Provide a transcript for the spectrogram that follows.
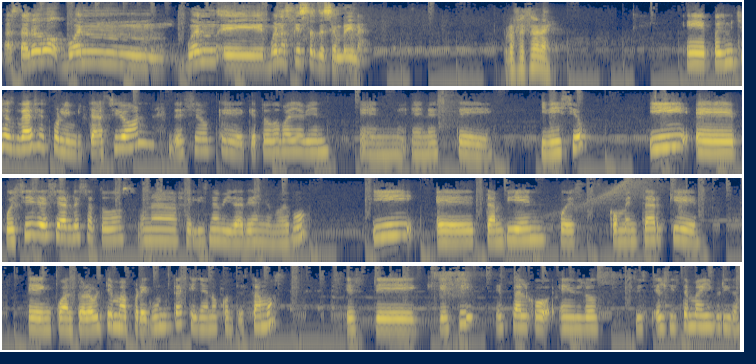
Hasta luego, buen, buen, eh, buenas fiestas de Sembrina. Profesora. Eh, pues muchas gracias por la invitación. Deseo que, que todo vaya bien en, en este inicio. Y eh, pues sí, desearles a todos una feliz Navidad de Año Nuevo. Y eh, también pues comentar que en cuanto a la última pregunta que ya no contestamos, este que sí, es algo en los el sistema híbrido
